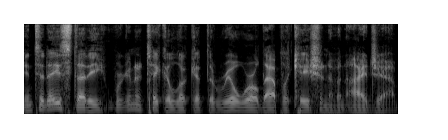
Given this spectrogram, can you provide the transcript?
In today's study, we're going to take a look at the real world application of an eye jab.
